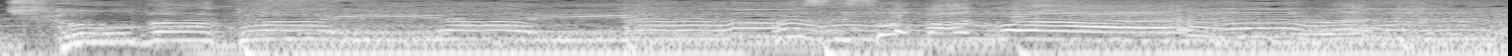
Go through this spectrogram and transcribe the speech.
丑八怪，还是丑八怪。行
